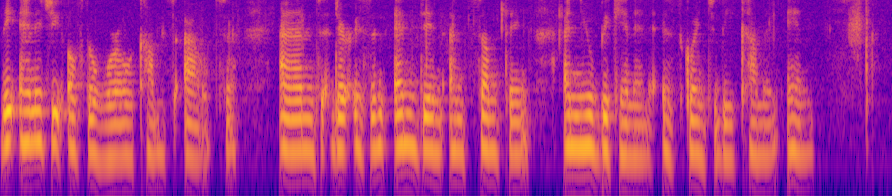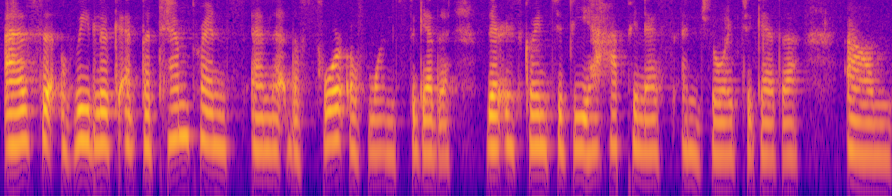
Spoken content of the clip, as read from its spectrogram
The energy of the world comes out and there is an ending and something, a new beginning is going to be coming in. As we look at the temperance and the four of wands together, there is going to be happiness and joy together. Um,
